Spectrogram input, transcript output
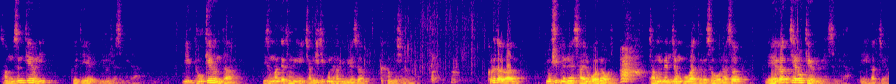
삼선 개헌이 그 뒤에 이루어졌습니다. 이 두 개헌 다 이승만 대통령이 장기 집권을 하기 위해서 한 것이에요. 그러다가 60년에 4.19가 나와서 장면 정부가 들어서고 나서 내각제로 개헌을 했습니다. 내각제로.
